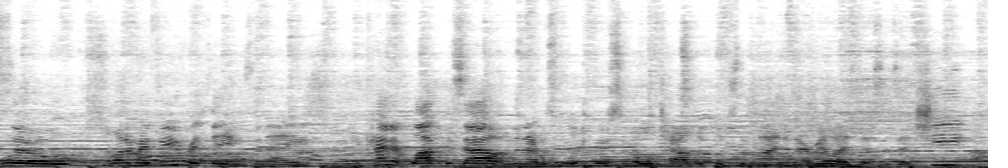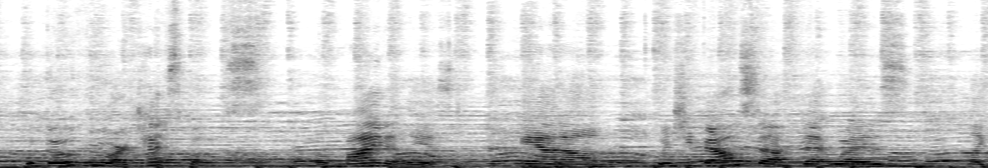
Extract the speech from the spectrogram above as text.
so one of my favorite things, and I, kind of blocked this out, and then I was looking through some old childhood books of mine, and I realized this is that she would go through our textbooks, or mine at least, and um, when she found stuff that was like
